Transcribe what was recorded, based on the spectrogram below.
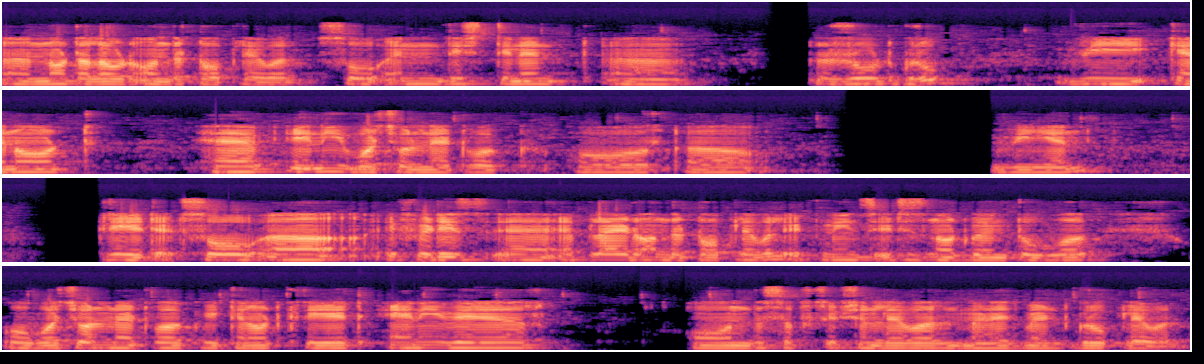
uh, not allowed on the top level. So in this tenant uh, root group we cannot have any virtual network or uh, VN created. So uh, if it is uh, applied on the top level it means it is not going to work. Or virtual network we cannot create anywhere on the subscription level management group level.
